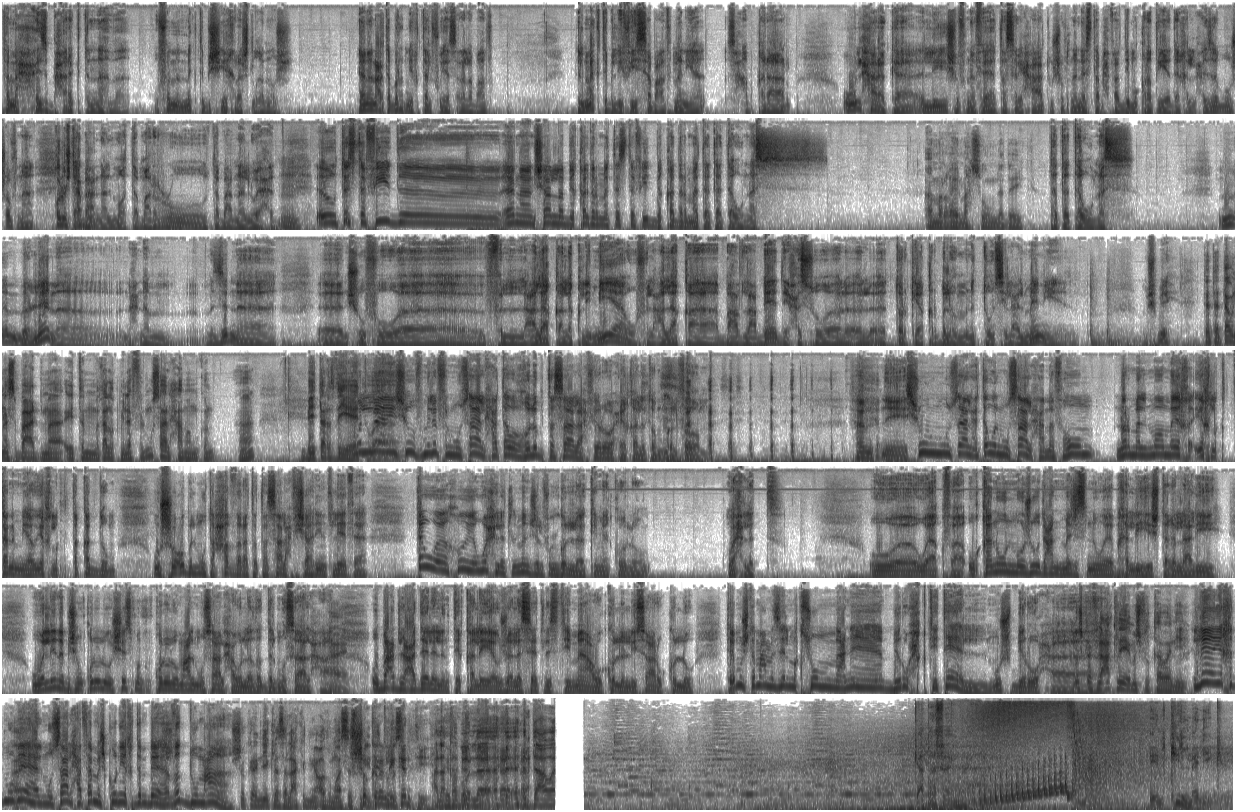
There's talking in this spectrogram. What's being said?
ثم حزب حركة النهضة وفما مكتب الشيخ راشد الغنوشي أنا نعتبرهم يختلفوا ياسر على بعضهم المكتب اللي فيه سبعة ثمانية أصحاب قرار والحركة اللي شفنا فيها تصريحات وشفنا ناس تبحث عن الديمقراطية داخل الحزب وشفنا. تابعنا المؤتمر وتابعنا الواحد. وتستفيد آه، أنا إن شاء الله بقدر ما تستفيد بقدر ما تتتونس. أمر غير محسوم لديك؟ تتتونس. لا ما نحن مازلنا نشوفوا آه، في العلاقة الإقليمية وفي العلاقة بعض العباد يحسوا ال- تركيا قرب لهم من التونسي العلماني. مش باهي. تتونس بعد ما يتم غلق ملف المصالحة ممكن ها؟ بترضيات والله و... شوف ملف المصالحة تو غلب تصالح في روحي قالت أم كلثوم. فهمتني؟ شو المصالحة؟ تو المصالحة مفهوم normalement ما يخ- يخلق التنمية ويخلق التقدم والشعوب المتحضرة تتصالح في شهرين ثلاثة. تو أخويا وحلة المنجل في القلة كما يقولوا. وحلت وواقفة. وقانون موجود عند مجلس النواب خليه يشتغل عليه. ولينا باش نقولوا له وش اسمك نقولوا له مع المصالحة ولا ضد المصالحة. أي. وبعد العدالة الانتقالية وجلسات الاستماع وكل اللي صار وكله. تا مجتمع مازال مقسوم معناه بروح اقتتال مش بروح آه، مشكله في العقلية مش في القوانين. لا يخدموا. بها المصالحة ثم شكون يخدم بها؟ ضده معاه. شكرا لك لاس العكدمي عضو مؤسس شكراً لك أنت. على قبول الدعوة. كاب اف ام الكلمة ليك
